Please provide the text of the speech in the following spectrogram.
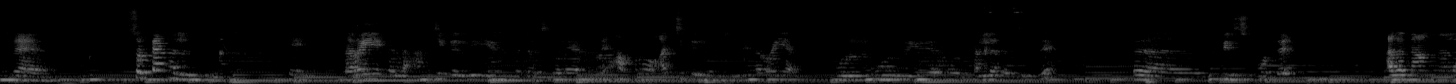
இந்த சொட்டாங்கல்லுன்னு சொல்லுவாங்க. சரி. நிறைய கல் அஞ்சு கல் ஏழு கல் வச்சு விளையாடுறது அப்புறம் அச்சு கல்லுன்னு சொல்லி நிறைய ஒரு நூறு அதை நாங்களால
